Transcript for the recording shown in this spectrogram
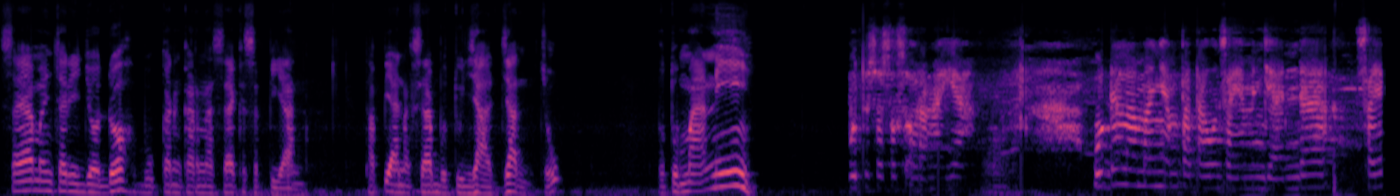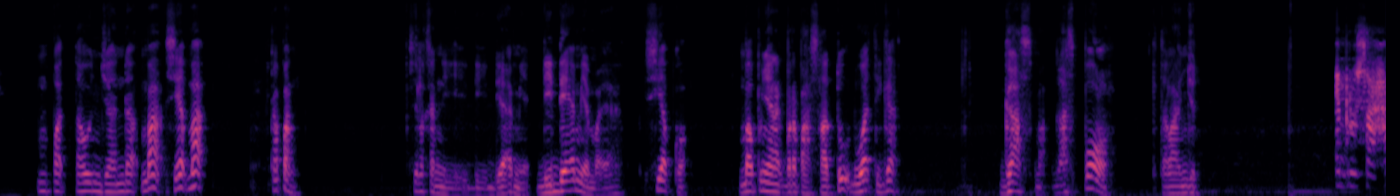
saya mencari jodoh bukan karena saya kesepian tapi anak saya butuh jajan cuk butuh money butuh sosok seorang ayah. Udah lamanya empat tahun saya menjanda, saya empat tahun janda. Mbak siap mbak? Kapan? Silakan di di DM ya. Di DM ya mbak ya. Siap kok. Mbak punya anak berapa? Satu dua tiga. Gas mbak. Gaspol. Kita lanjut. Berusaha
